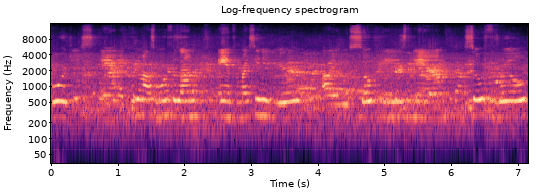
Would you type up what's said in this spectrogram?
gorgeous. And I couldn't ask more for them. And for my senior year, I was so pleased and so thrilled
